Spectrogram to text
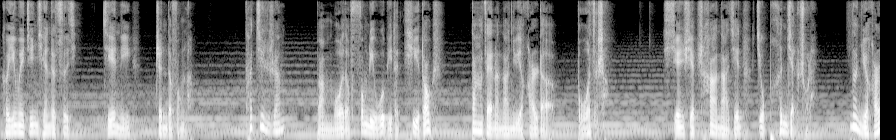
可因为金钱的刺激，杰尼真的疯了。他竟然把磨得锋利无比的剃刀搭在了那女孩的脖子上。鲜血刹那间就喷溅了出来，那女孩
